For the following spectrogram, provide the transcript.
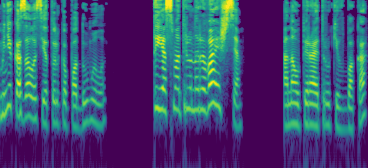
мне казалось, я только подумала. Ты, я смотрю, нарываешься? Она упирает руки в бока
